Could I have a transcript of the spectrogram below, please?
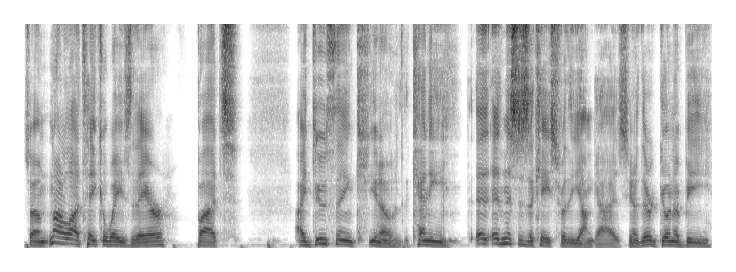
So not a lot of takeaways there, but I do think, you know, Kenny, and this is the case for the young guys, you know, they're going to be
